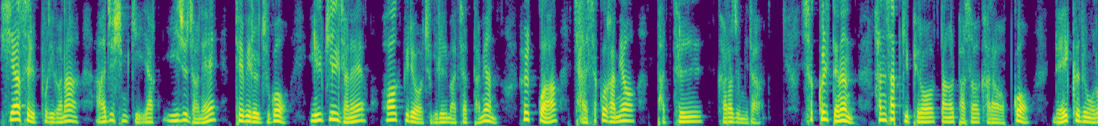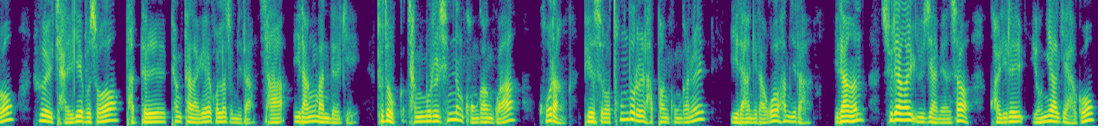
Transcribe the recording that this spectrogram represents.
씨앗을 뿌리거나 아주 심기 약 2주 전에 퇴비를 주고 일주일 전에 화학비료 주기를 마쳤다면 흙과 잘 섞어가며 밭을 갈아줍니다. 섞을 때는 한 삽 깊이로 땅을 파서 갈아엎고 레이크 등으로 흙을 잘게 부수어 밭을 평탄하게 골라줍니다. 4. 일항 만들기 두둑, 작물을 심는 공간과 고랑, 배수로 통로를 합한 공간을 일항이라고 합니다. 일항은 수량을 유지하면서 관리를 용이하게 하고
